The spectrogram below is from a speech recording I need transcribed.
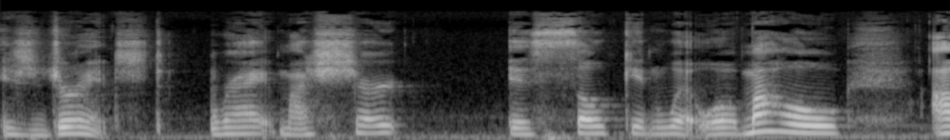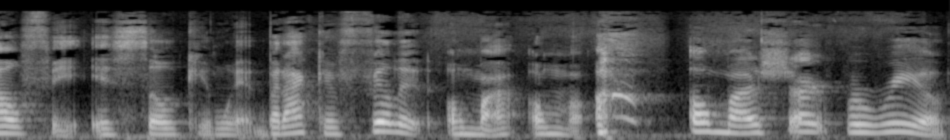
is drenched, right? My shirt is soaking wet. Well, my whole outfit is soaking wet, but I can feel it on my on my on my shirt for real.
